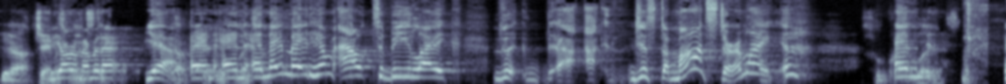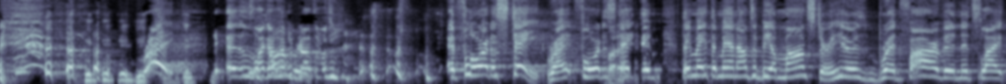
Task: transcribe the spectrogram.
yeah, Jameis. Y'all remember Winston. that? Yeah, yep, and Jameis and Winston. and they made him out to be like the uh, just a monster. I'm like. Uh, and right, it was like a hundred dollars at Florida State, right? Florida right. State, they, they made the man out to be a monster. Here's Brett Favre, and it's like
